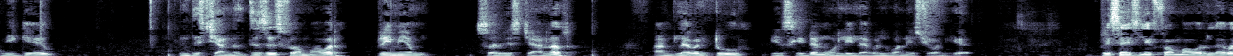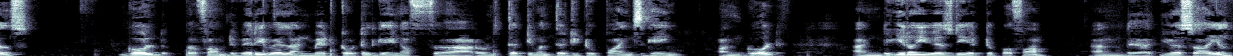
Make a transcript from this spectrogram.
we gave in this channel. This is from our premium service channel. And level 2 is hidden. Only level 1 is shown here. Precisely from our levels gold performed very well and made total gain of uh, around 31 32 points gain on gold. And euro usd yet to perform and uh, us oil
